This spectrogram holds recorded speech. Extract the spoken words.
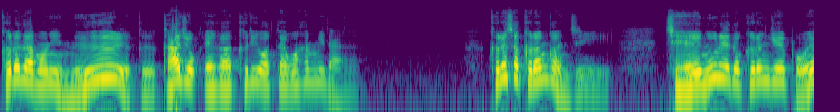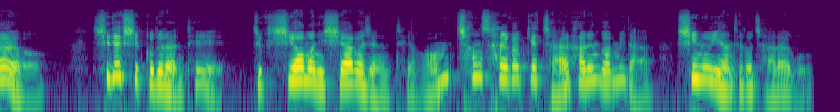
그러다 보니 늘 그 가족 애가 그리웠다고 합니다. 그래서 그런 건지 제 눈에도 그런 게 보여요. 시댁 식구들한테 즉 시어머니 시아버지한테 엄청 살갑게 잘 하는 겁니다. 시누이한테도 잘하고.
